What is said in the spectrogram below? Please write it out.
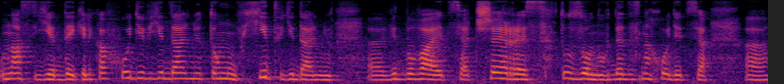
у нас є декілька входів в їдальню, тому вхід в їдальню е, відбувається через ту зону, де знаходяться е,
